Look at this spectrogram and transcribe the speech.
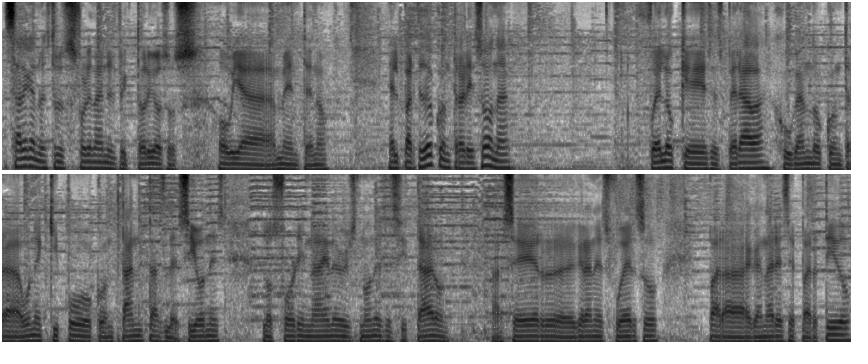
salgan nuestros 49ers victoriosos, obviamente, ¿no? El partido contra Arizona fue lo que se esperaba jugando contra un equipo con tantas lesiones. Los 49ers no necesitaron hacer gran esfuerzo para ganar ese partido.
